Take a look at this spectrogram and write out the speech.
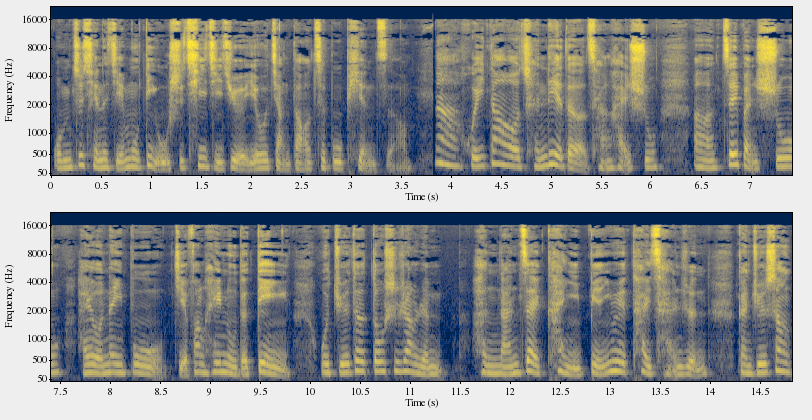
我们之前的节目，第五十七集就也有讲到这部片子啊。那回到陈列的残骸书，呃，这本书还有那一部解放黑奴的电影，我觉得都是让人很难再看一遍，因为太残忍，感觉上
